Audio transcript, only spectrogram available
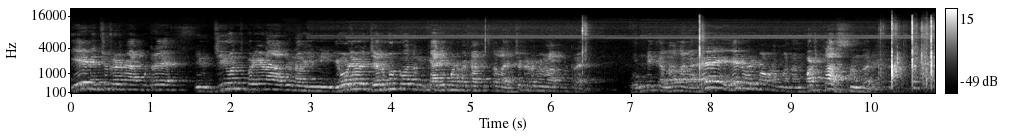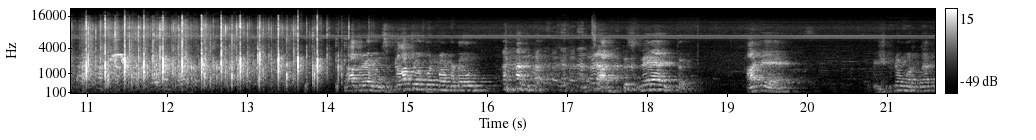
ಏನು ಹೆಚ್ಚು ಕಡಿಮೆ ಆಗ್ಬಿಟ್ರೆ ಇನ್ನು ಜೀವಂತ ಪರಿಣಾಮ ಅದು ನಾವು ಇನ್ನು ಏಳು ಏಳು ಜನ್ಮಕ್ಕೂ ಅದನ್ನು ಕ್ಯಾರಿ ಮಾಡಬೇಕಾಗುತ್ತಲ್ಲ, ಹೆಚ್ಚು ಕಡಿಮೆ ಉಣ್ಣಿಕೆಲ್ಲ ಹೇ, ಏನು ವರಿ ಮಾಡಮ್ಮ ನಾನು ಫಸ್ಟ್ ಕ್ಲಾಸ್ ಅಂದಾರೆ ಆದ್ರೆ ಒಂದು ಸ್ಕಾಚ್ ಓಪನ್ ಮಾಡಿಬಿಡು ಅಂದರೆ ಅಷ್ಟು ಸ್ನೇಹ ಇತ್ತು. ಹಾಗೆ ವಿಷ್ಣುವರ್ಧನ್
